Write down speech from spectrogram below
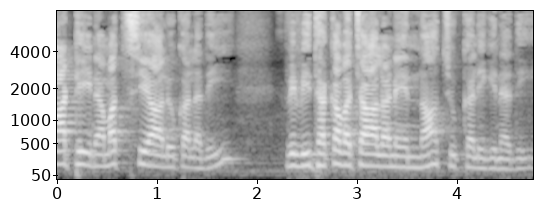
పాఠీన మత్స్యాలు కలది వివిధ కవచాలనే నాచు కలిగినది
